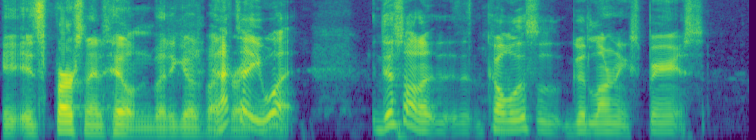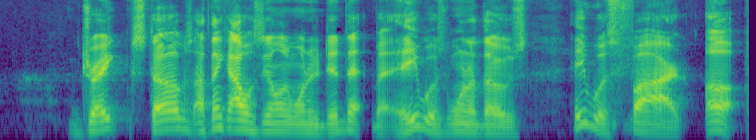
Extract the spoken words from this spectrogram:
his first name's Hilton, but he goes by And I Drake. tell you what, this ought to Cole. This is a good learning experience. Drake Stubbs. I think I was the only one who did that, but he was one of those. He was fired up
